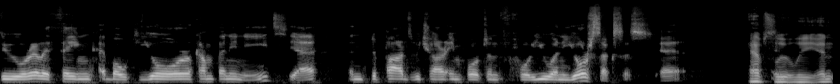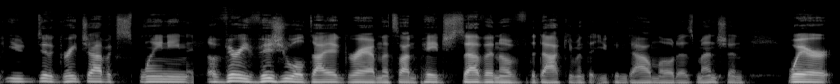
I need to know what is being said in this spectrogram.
to really think about your company needs yeah and the parts which are important for you and your success yeah Absolutely. And you did a great job explaining a very visual diagram that's on page seven of the document that you can download, as mentioned, where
